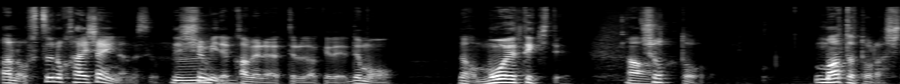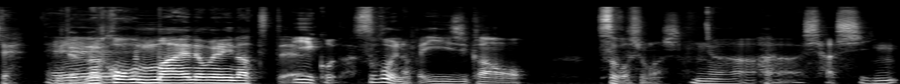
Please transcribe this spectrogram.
あの、普通の会社員なんですよ。で、うん趣味でカメラやってるだけで、でも、なんか燃えてきて、あちょっと、また撮らして、みたいな、こう前のめりになってて、いい子だ。すごいなんかいい時間を過ごしました。あー写真。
